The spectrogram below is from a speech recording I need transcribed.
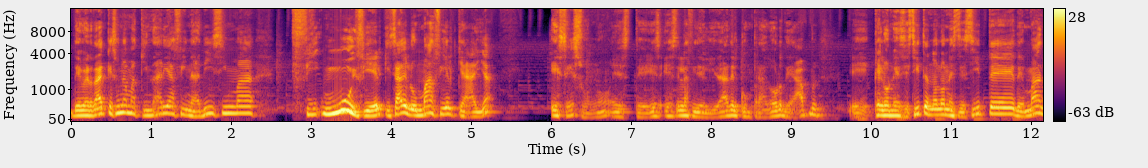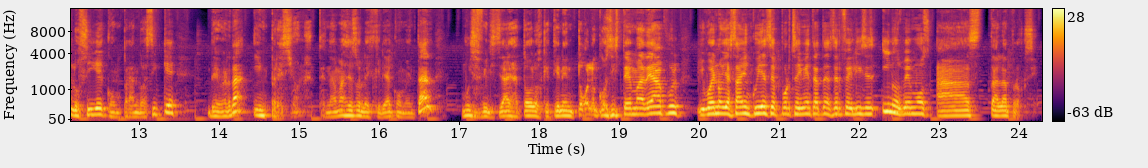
de verdad que es una maquinaria afinadísima, muy fiel, quizá de lo más fiel que haya es eso, ¿no? Este, es, la fidelidad del comprador de Apple. Eh, que lo necesite, no lo necesite, demás, lo sigue comprando. Así que, de verdad, impresionante. Nada más eso les quería comentar. Muchas felicidades a todos los que tienen todo el ecosistema de Apple. Y bueno, ya saben, cuídense, por si bien, traten de ser felices y nos vemos hasta la próxima.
